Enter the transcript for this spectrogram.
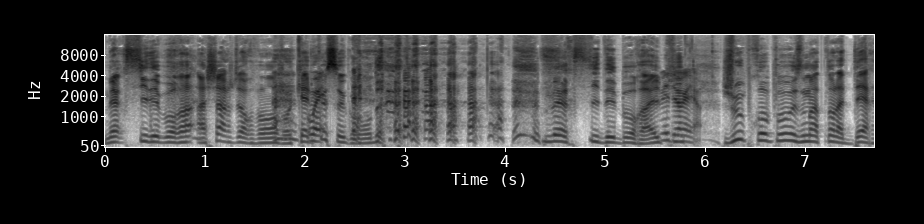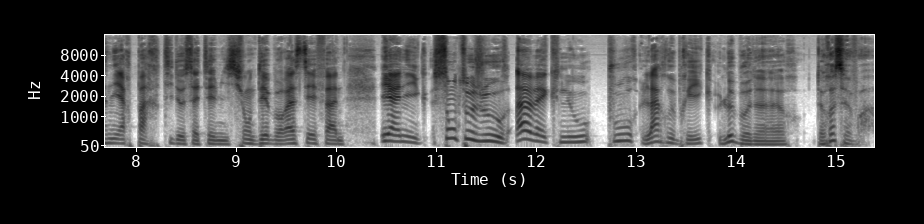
Merci Déborah, à charge de revanche en quelques Ouais. secondes. Merci Déborah. Et Mais de puis, rien. je vous propose maintenant la dernière partie de cette émission. Déborah, Stéphane et Annick sont toujours avec nous pour la rubrique Le bonheur de recevoir.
